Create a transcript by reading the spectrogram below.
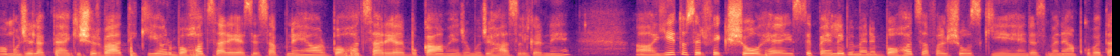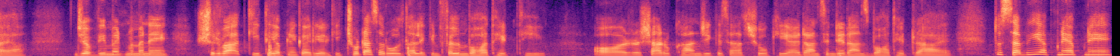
मुझे लगता है कि शुरुआत ही की है और बहुत सारे ऐसे सपने हैं और बहुत सारे मुकाम हैं जो मुझे हासिल करने हैं। ये तो सिर्फ़ एक शो है, इससे पहले भी मैंने बहुत सफल शोज़ किए हैं, जैसे मैंने आपको बताया, जब भी मैं मैंने शुरुआत की थी अपने करियर की, छोटा सा रोल था लेकिन फ़िल्म बहुत हिट थी और शाहरुख खान जी के साथ शो किया है, डांस इंडिया डांस बहुत हिट रहा है। तो सभी अपने अपने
